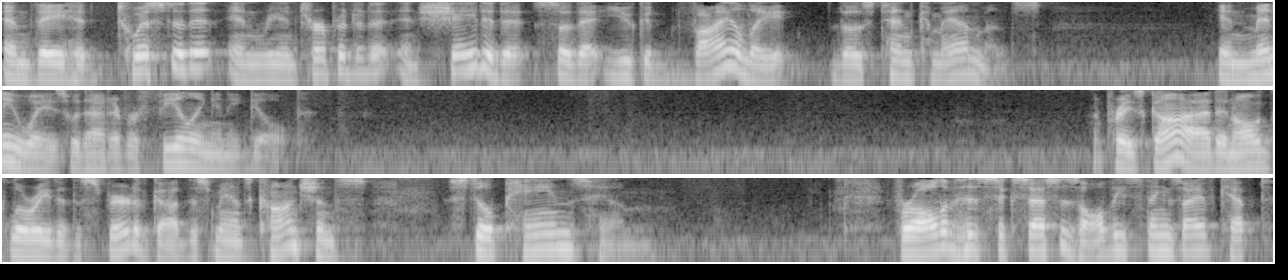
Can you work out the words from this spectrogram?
and they had twisted it and reinterpreted it and shaded it so that you could violate those Ten Commandments in many ways without ever feeling any guilt. And praise God and all glory to the Spirit of God, this man's conscience still pains him. For all of his successes, all these things I have kept,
